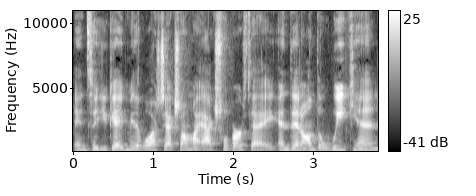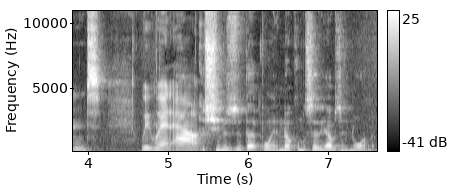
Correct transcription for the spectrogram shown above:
And so you gave me the watch actually on my actual birthday. And then on the weekend we went out Because she was at that point in Oklahoma City. I was in Norman.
